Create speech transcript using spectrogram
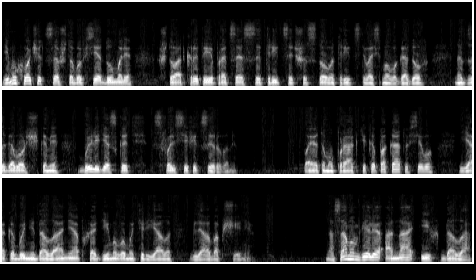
Ему хочется, чтобы все думали, что открытые процессы 36-38 годов над заговорщиками были, дескать, сфальсифицированы. Поэтому практика по Катусеву якобы не дала необходимого материала для обобщения. На самом деле она их дала,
